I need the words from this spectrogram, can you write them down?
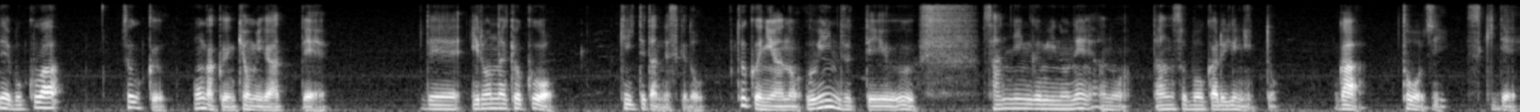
で僕はすごく音楽に興味があってでいろんな曲を聴いてたんですけど特にあのウィンズっていう3人組のねあのダンスボーカルユニットが当時好きで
